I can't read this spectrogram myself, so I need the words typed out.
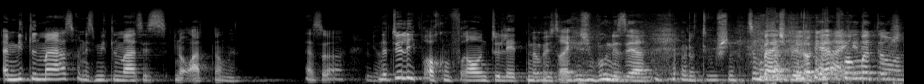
ein Mittelmaß und das Mittelmaß ist in Ordnung. Also natürlich brauchen Frauen Toiletten beim österreichischen Bundesheer. Oder duschen. Zum Beispiel, okay? Fangen wir da.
